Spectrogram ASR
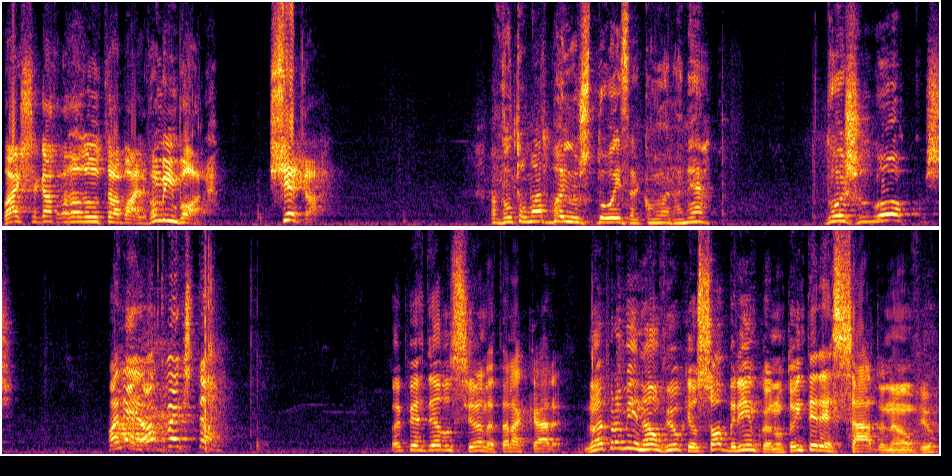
vai chegar atrasado no trabalho. Vamos embora. Chega! Mas vão tomar banho os dois agora, né? Dois loucos. Olha aí, olha como é que estão. Vai perder a Luciana, tá na cara. Não é pra mim não, viu? Que eu só brinco, eu não tô interessado não, viu?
